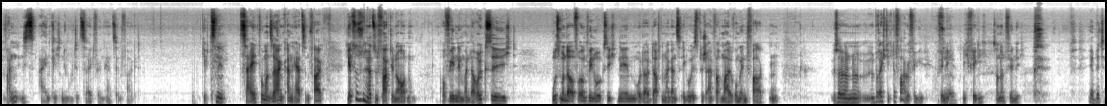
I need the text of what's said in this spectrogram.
wann ist eigentlich eine gute Zeit für einen Herzinfarkt? Gibt es eine Zeit, wo man sagen kann, Herzinfarkt, jetzt ist ein Herzinfarkt in Ordnung? Auf wen nimmt man da Rücksicht? Muss man da auf irgendwen Rücksicht nehmen oder darf man da ganz egoistisch einfach mal ruminfarkten? Ist ja eine berechtigte Frage. Finde ich. Nicht Figgi, sondern finde ich. Ja, bitte.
